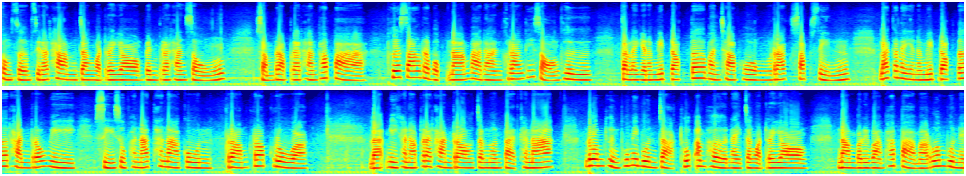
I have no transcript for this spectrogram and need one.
ส่งเสริมศีลธรรม จังหวัดระยองเป็นประธานสงฆ์สำหรับประธานผ้าป่า เพื่อสร้างระบบน้ำบาดาลครั้งที่สองคือกัลยาณมิตรด็อกเตอร์บัญชาพงศ์รักทรัพย์สิน และกัลยาณมิตรด็อกเตอร์ธันรวีศรีสุพนัทธนากุล พร้อมครอบครัว และมีคณะประธานรองจำนวน 8 คณะ รวมถึงผู้มีบุญจากทุกอำเภอในจังหวัดระยองนำบริวารผ้าป่ามาร่วมบุญใน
